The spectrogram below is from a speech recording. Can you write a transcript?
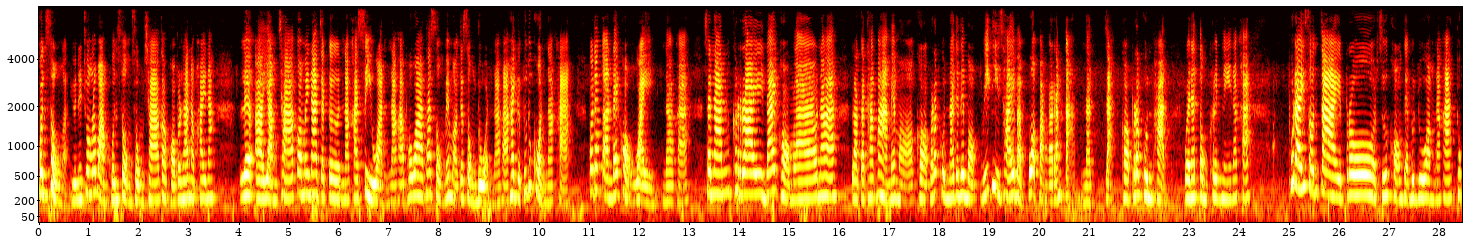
คนส่งอะอยู่ในช่วงระหว่างคนส่งส่งช้าก็ขอประทานอภัยนะ เอ่าอย่างช้าก็ไม่น่าจะเกินนะคะสี่วันนะคะ เพราะว่าถ้าส่งแม่หมอจะส่งด่วนนะคะ ให้กับทุกๆคนนะคะ เพราะต้องการได้ของไวนะคะ ฉะนั้นใครได้ของแล้วนะคะหลักกระทักมาหาแม่หมอ ขอบพระคุณนะจะได้บอกวิธีใช้แบบปั้วปังอลังการนะจ๊ะขอบพระคุณผ่านไว้นะตรงคลิปนี้นะคะ ผู้ใดสนใจโปรซื้อของแถมดูดวงนะคะ ทุก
